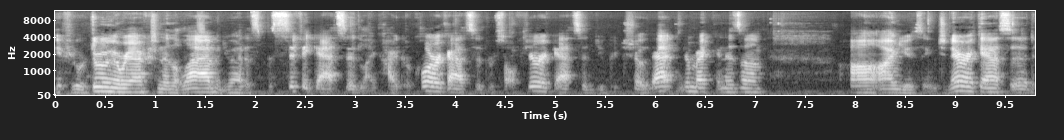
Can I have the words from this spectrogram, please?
if you were doing a reaction in the lab and you had a specific acid like hydrochloric acid or sulfuric acid, you could show that in your mechanism. Uh, I'm using generic acid.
